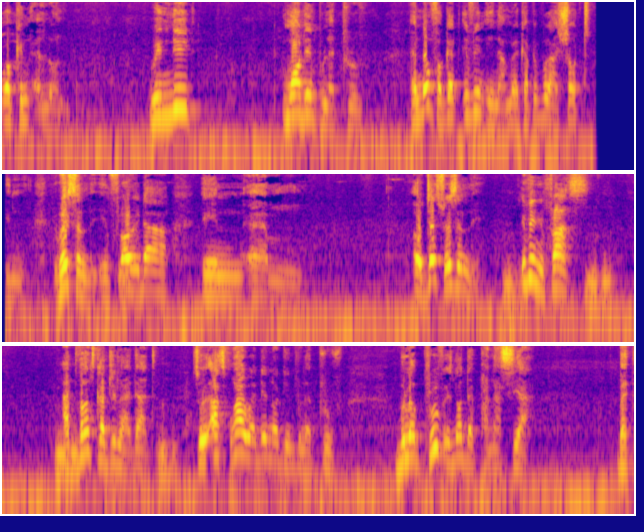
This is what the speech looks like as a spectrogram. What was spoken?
walking alone. We need modern bulletproof. And don't forget, even in America, people are shot in recently in Florida, in um, oh, just recently, even in France, Mm-hmm. advanced country like that. Mm-hmm. So you ask, why were they not in bulletproof? Bulletproof is not the panacea, but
